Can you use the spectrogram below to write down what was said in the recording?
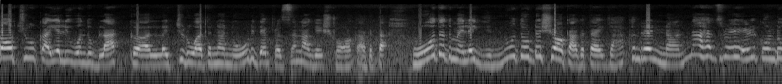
ಟಾರ್ಚು ಕೈಯಲ್ಲಿ ಒಂದು ಬ್ಲ್ಯಾಕ್ ಲೈಟರು ಅದನ್ನು ನೋಡಿದೆ ಪ್ರಸನ್ನಾಗೆ ಶಾಕ್ ಆಗುತ್ತೆ? ಓದದ ಮೇಲೆ ಇನ್ನೂ ದೊಡ್ಡ ಶಾಕ್ ಆಗುತ್ತೆ? ಯಾಕಂದ್ರೆ ನನ್ನ ಹೆಸರು ಹೇಳಿಕೊಂಡು,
